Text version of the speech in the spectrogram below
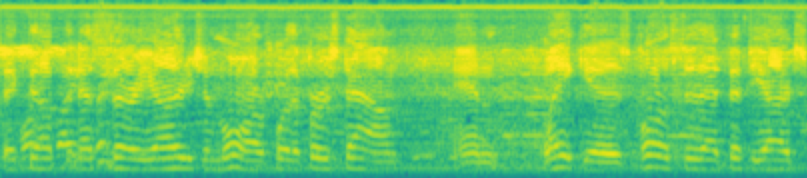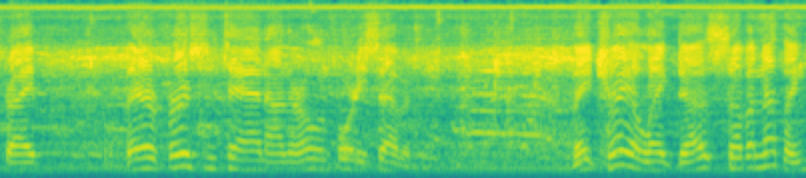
picked up the necessary yardage and more for the first down, and Lake is close to that 50-yard stripe. They're first and 10 on their own 47. They trail, Lake does, 7 nothing.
